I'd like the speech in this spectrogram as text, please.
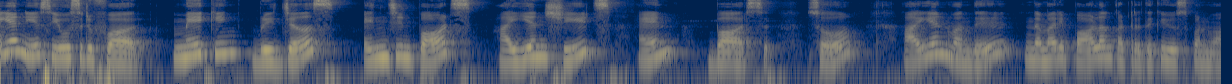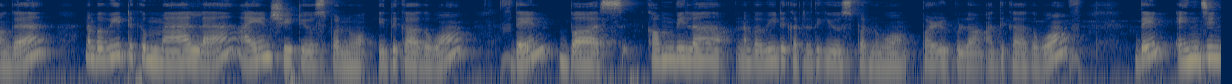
Iron is used for making bridges, engine parts, iron sheets and bars. So iron வந்து இந்த மாதிரி பாலம் கட்டுறதுக்கு யூஸ் பண்ணுவாங்க நம்ம வீட்டுக்கு மேலே அயன் ஷீட் யூஸ் பண்ணுவோம். இதுக்காகவும். தென் பார்ஸ் கம்பிலாம் நம்ம வீடு கட்டுறதுக்கு யூஸ் பண்ணுவோம். பழுப்புலாம் அதுக்காகவும். Then engine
